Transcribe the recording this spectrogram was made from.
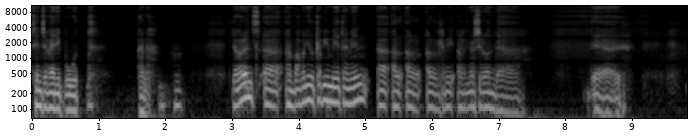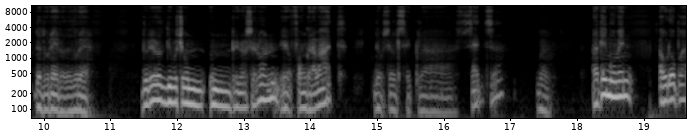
sense haver-hi pogut anar. Llavors eh, em va venir al cap immediatament eh, el, el, el, el rinoceron de, de, de Durero, de Durer. Durero dibuixa un, un rinoceron, eh, fa un gravat, deu ser el segle XVI. Bueno, en aquell moment a Europa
